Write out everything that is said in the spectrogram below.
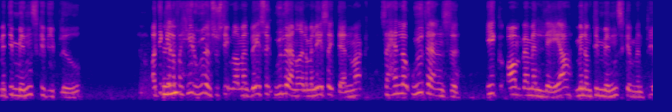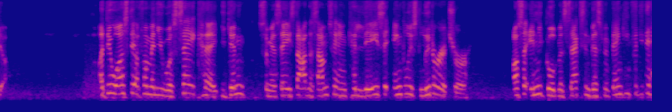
men det menneske, vi er blevet. Og det gælder mhm. for hele uddannelsessystemet, når man læser i udlandet, eller man læser i Danmark, så handler uddannelse ikke om, hvad man lærer, men om det menneske, man bliver. Og det er jo også derfor, man i USA kan, igen, som jeg sagde i starten af samtalen, kan læse English literature, og så ende i Goldman Sachs Investment Banking, fordi det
